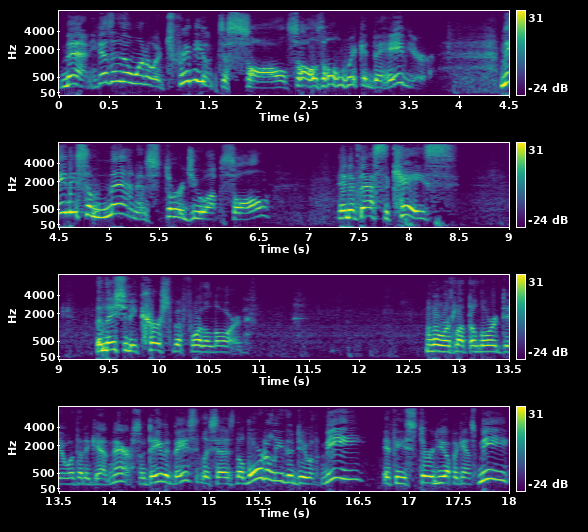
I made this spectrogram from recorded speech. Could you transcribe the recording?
men. He doesn't even want to attribute to Saul Saul's own wicked behavior. Maybe some men have stirred you up, Saul. And if that's the case, then they should be cursed before the Lord. In other words, let the Lord deal with it again there. So David basically says, the Lord will either deal with me if he stirred you up against me,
